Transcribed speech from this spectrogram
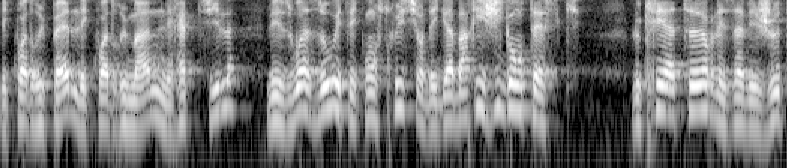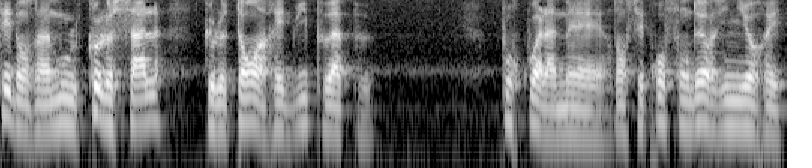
les quadrupèdes, les quadrumanes, les reptiles, les oiseaux étaient construits sur des gabarits gigantesques. Le Créateur les avait jetés dans un moule colossal que le temps a réduit peu à peu. Pourquoi la mer, dans ses profondeurs ignorées,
